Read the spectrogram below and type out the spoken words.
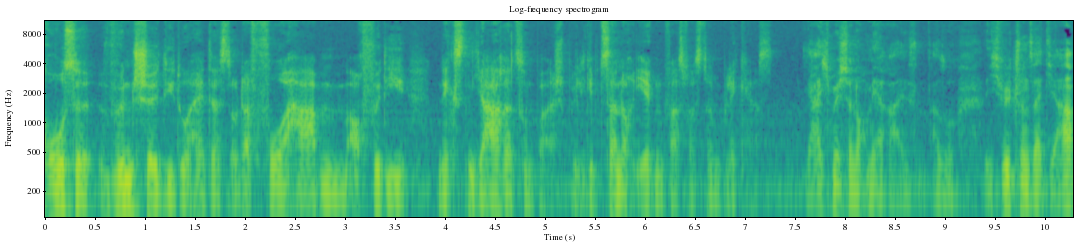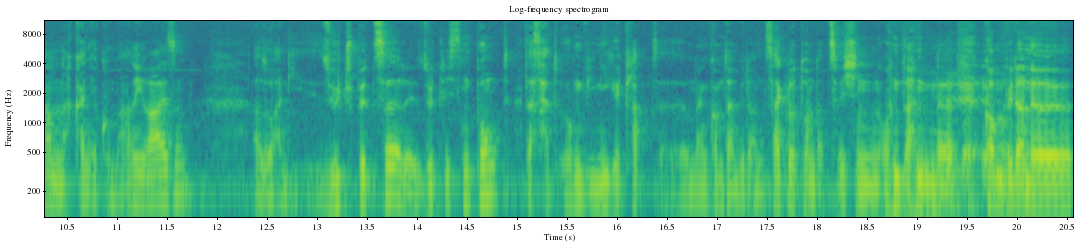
große Wünsche, die du hättest oder Vorhaben, auch für die nächsten Jahre zum Beispiel? Gibt es da noch irgendwas, was du im Blick hast? Ja, ich möchte noch mehr reisen. Also ich will schon seit Jahren nach Kanyakumari reisen also an die Südspitze, den südlichsten Punkt. Das hat irgendwie nie geklappt. Und dann kommt dann wieder ein Cyclotron dazwischen und dann äh, kommt wieder eine,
